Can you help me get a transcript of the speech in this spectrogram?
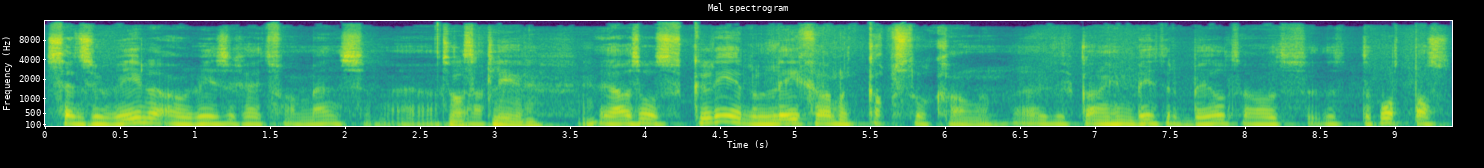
sensuele aanwezigheid van mensen. Eh, Zoals kleren. hè? Ja, zoals kleren leeg aan een kapstok hangen. Eh, Dat kan je geen beter beeld aan. Het, wordt pas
